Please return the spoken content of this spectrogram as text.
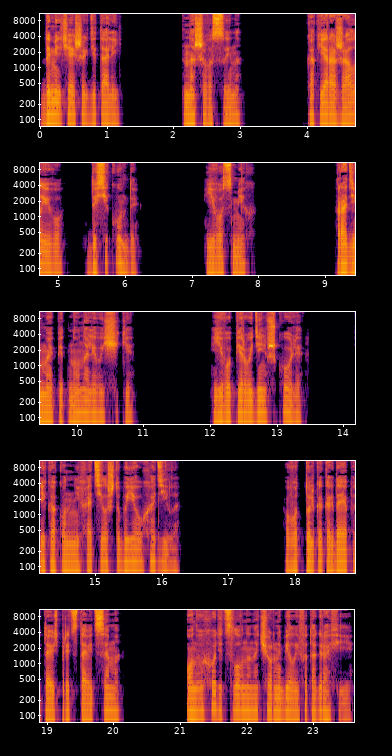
до мельчайших деталей, нашего сына, как я рожала его до секунды. Его смех, родимое пятно на левой щеке, его первый день в школе, и как он не хотел, чтобы я уходила. Вот только когда я пытаюсь представить Сэма, он выходит словно на черно-белой фотографии.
